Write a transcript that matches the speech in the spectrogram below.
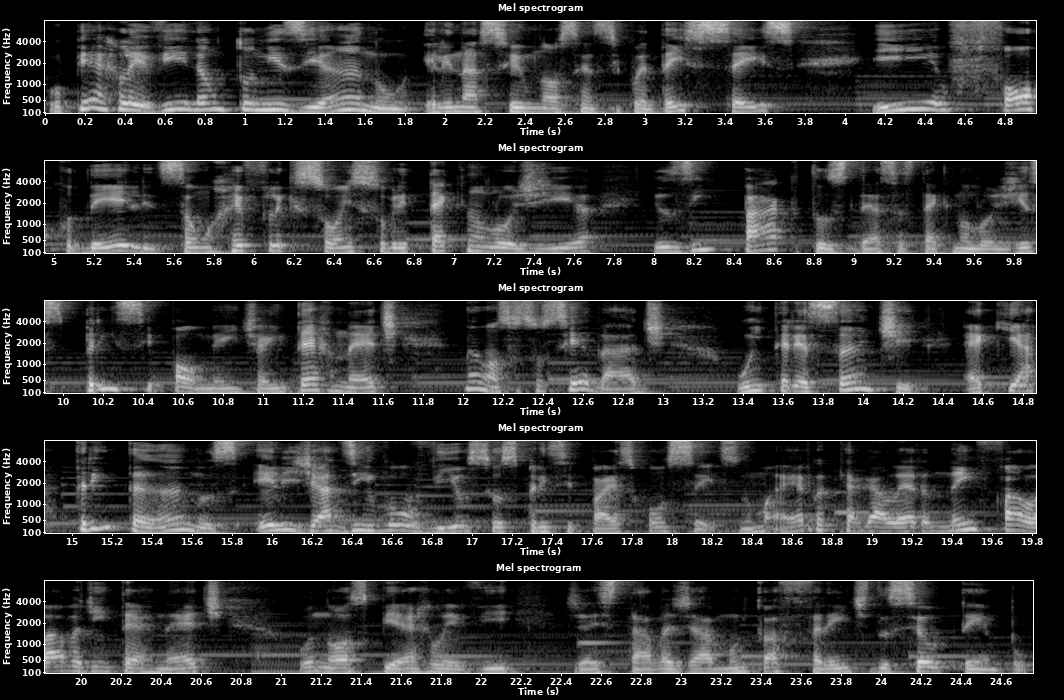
O Pierre Levy é um tunisiano, ele nasceu em 1956 e o foco dele são reflexões sobre tecnologia e os impactos dessas tecnologias, principalmente a internet, na nossa sociedade. O interessante é que há 30 anos ele já desenvolvia os seus principais conceitos. Numa época que a galera nem falava de internet, o nosso Pierre Levy já estava já muito à frente do seu tempo.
